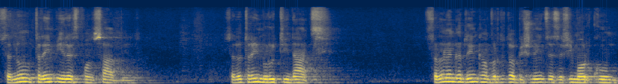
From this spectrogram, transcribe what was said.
Să nu trăim irresponsabil. Să nu trăim rutinați. Să nu ne îngăduim că am văzut obișnuințe să fim oricum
